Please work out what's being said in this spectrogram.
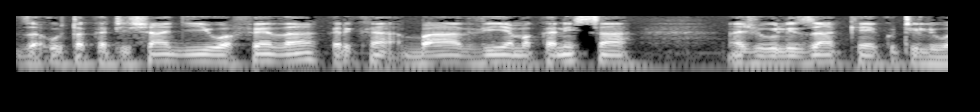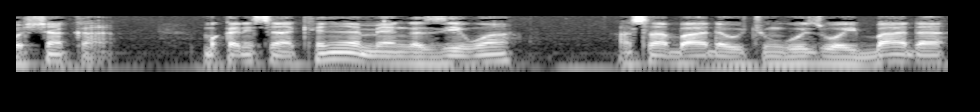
za utakatishaji wa fedha katika baadhi ya makanisa na shughuli zake kutiliwa shaka. Makanisa ya Kenya yameangaziwa hasa baada ya uchunguzi wa ibada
